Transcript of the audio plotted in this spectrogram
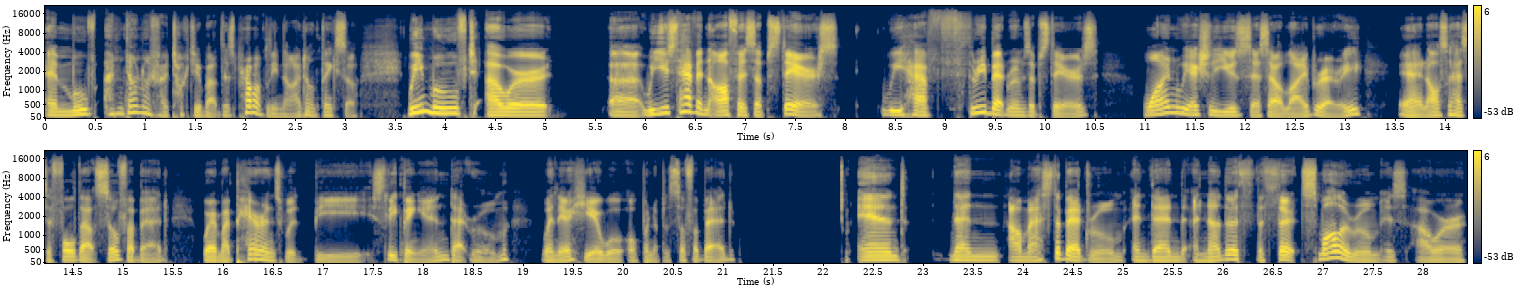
and move. I don't know if I talked to you about this. Probably not. I don't think so. We moved our. Uh, we used to have an office upstairs. We have three bedrooms upstairs. One we actually use as our library, and also has a fold-out sofa bed where my parents would be sleeping in that room. When they're here, we'll open up the sofa bed, and then our master bedroom, and then another, the third smaller room is our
